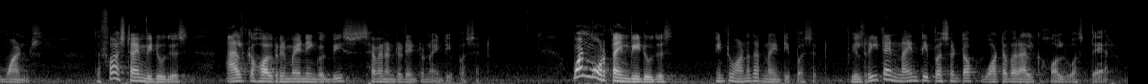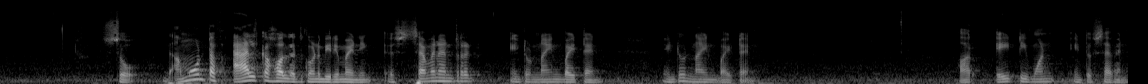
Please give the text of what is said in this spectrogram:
once, the first time we do this, alcohol remaining will be 700 into 90%. One more time we do this into another 90%. We'll retain 90% of whatever alcohol was there. So the amount of alcohol that's going to be remaining is 700 into 9 by 10 into 9 by 10 or 81 into 7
